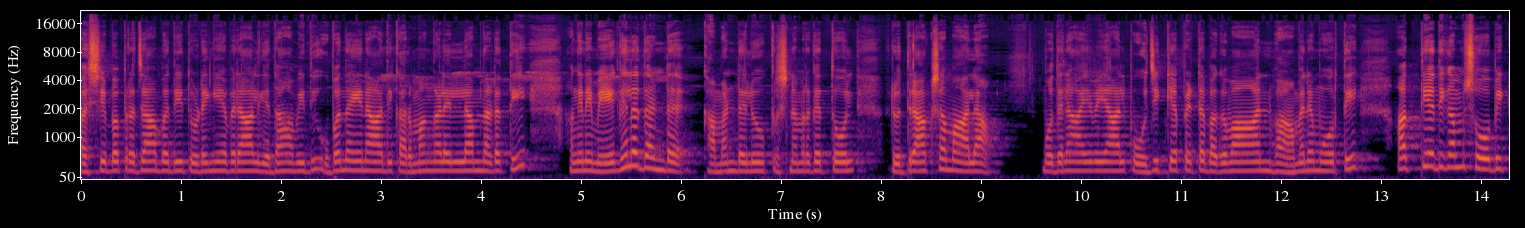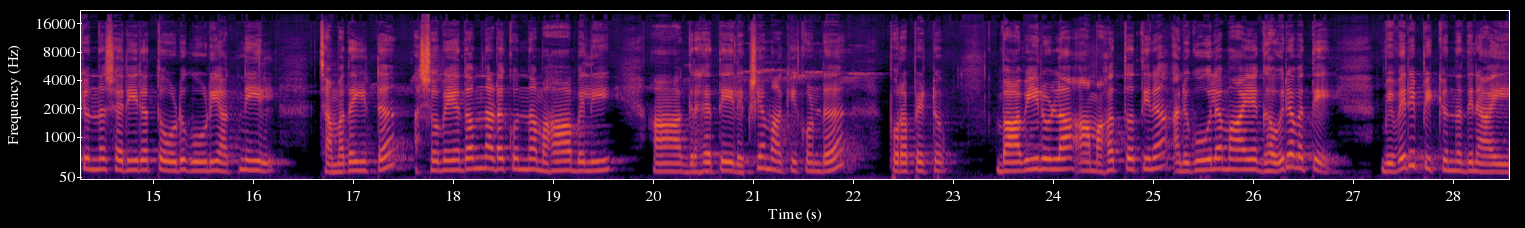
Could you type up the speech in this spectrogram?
കശ്യപ പ്രജാപതി തുടങ്ങിയവരാൽ യഥാവിധി ഉപനയനാദി കർമ്മങ്ങളെല്ലാം നടത്തി അങ്ങനെ മേഖലദണ്ഡ് കമണ്ടലു കൃഷ്ണമൃഗത്തോൽ രുദ്രാക്ഷമാല മുതലായവയാൽ പൂജിക്കപ്പെട്ട ഭഗവാൻ വാമനമൂർത്തി അത്യധികം ശോഭിക്കുന്ന ശരീരത്തോടുകൂടി അഗ്നിയിൽ ചമതയിട്ട് അശ്വമേധം നടക്കുന്ന മഹാബലി ആ ഗ്രഹത്തെ ലക്ഷ്യമാക്കിക്കൊണ്ട് പുറപ്പെട്ടു. ഭാവിയിലുള്ള ആ മഹത്വത്തിന് അനുകൂലമായ ഗൗരവത്തെ വിവരിപ്പിക്കുന്നതിനായി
